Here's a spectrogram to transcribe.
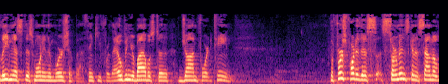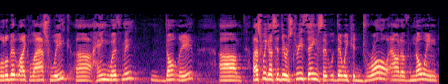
leading us this morning in worship. I thank you for that. Open your Bibles to John 14. The first part of this sermon is going to sound a little bit like last week. Uh, hang with me. Don't leave. Um, last week I said there was three things that, that we could draw out of knowing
